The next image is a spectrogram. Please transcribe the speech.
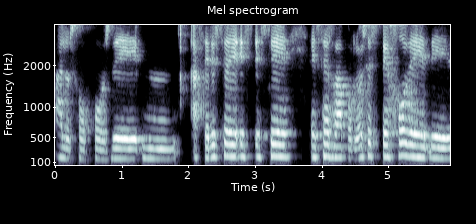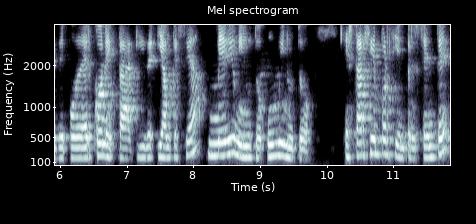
a los ojos, de mm, hacer ese, ese, ese rapport, ese espejo de, poder conectar y, y, aunque sea medio minuto, un minuto, estar 100% presente,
